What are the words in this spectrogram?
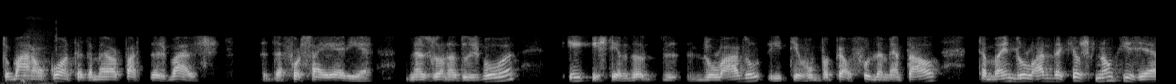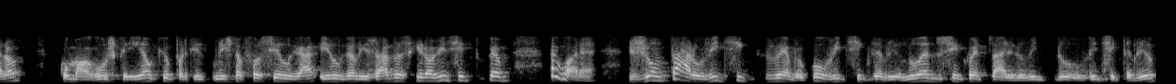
tomaram conta da maior parte das bases da Força Aérea na zona de Lisboa e, esteve do, do, lado e teve um papel fundamental também do lado daqueles que não quiseram, como alguns queriam, que o Partido Comunista fosse ilegalizado a seguir ao 25 de novembro. Agora, juntar o 25 de novembro com o 25 de abril, no ano do cinquentenário do, 20, do 25 de abril,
